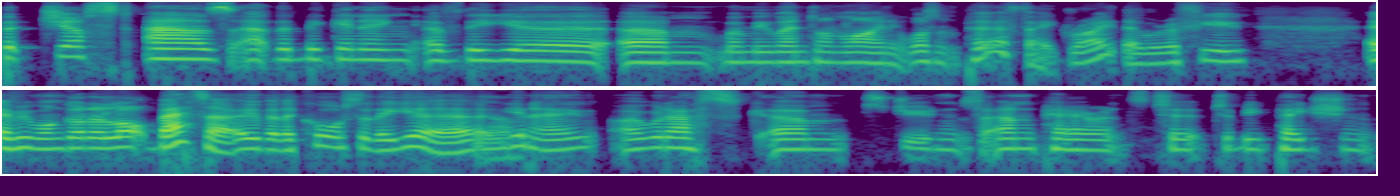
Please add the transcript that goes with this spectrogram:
But just as at the beginning of the year, um, when we went online, it wasn't perfect, right? There were a few. Everyone got a lot better over the course of the year. Yeah. You know, I would ask um, students and parents to to be patient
